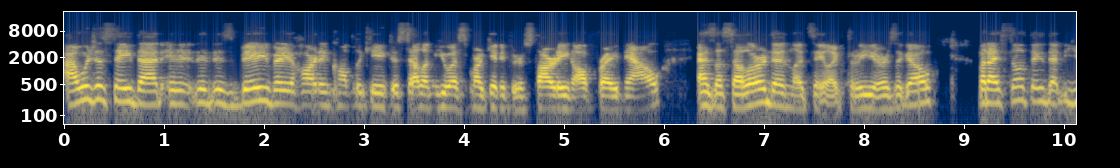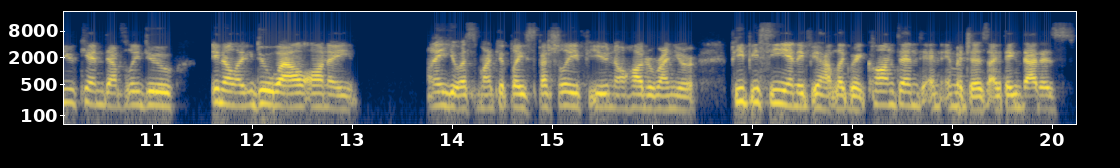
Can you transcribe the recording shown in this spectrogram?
I would just say that it, it is very, very hard and complicated to sell in US market if you're starting off right now as a seller than let's say like three years ago. But I still think that you can definitely do, you know, like do well on a on a US marketplace, especially if you know how to run your PPC and if you have like great content and images. I think that is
